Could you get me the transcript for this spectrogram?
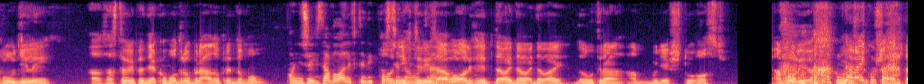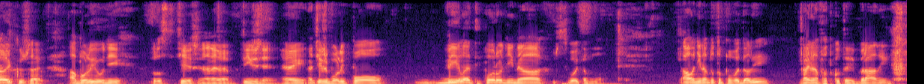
blúdili a zastavili pred nejakou modrou bránou pred domom. Oni, že ich zavolali vtedy proste Oni vtedy donútra, no. zavolali, že dávaj, dávaj, dávaj donútra a budeš tu host. A boli... Dávaj kušaj. Dávaj kušaj. A boli u nich proste tiež, ja neviem, týždeň, hej? A tiež boli po výlety, po rodinách, proste boli tam no. A oni nám toto povedali, aj na fotku tej brány.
